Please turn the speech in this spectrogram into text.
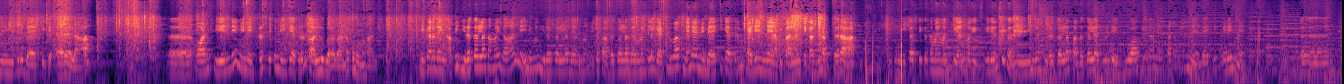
මේ විදිහට බෑග් එක ඇරලා ඔයාලට තියෙන්නේ මේ මෙට්‍රස් එක මේකේ ඇතුළට තල්ලු කරගන්න කොහොම හරි. මේක අර දැන් අපි හිර කරලා තමයි දාන්නේ. එහෙම හිර කරලා දැම්ම මේක තද කරලා දැම්ම කියලා ගැටලුවක් නැහැ. මේ බෑග් එක ඇත්තටම කැඩෙන්නේ නැහැ. අපි කලින් එකක් දෙකක් කරා. ඉතින් ඒකත් එක තමයි මම කියන්නේ මගේ එක්ස්පීරියන්ස් එක. මේ මෙහෙම හිර කරලා තද කරලා ඇතුළට එව්වා කියලා මේ ප්‍රශ්නයක් නැහැ. බෑග් එක කැඩෙන්නේ නැහැ.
